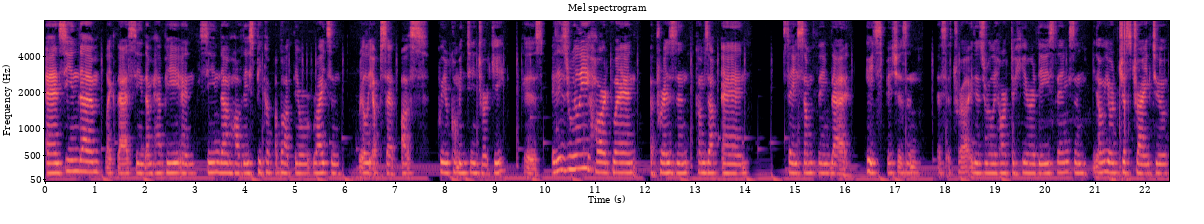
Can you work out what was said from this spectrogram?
And seeing them like that, seeing them happy, and seeing them how they speak up about their rights and really upset us queer community in Turkey because it is really hard when a president comes up and says something that hate speeches and etc. It is really hard to hear these things, and you know, you're just trying to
